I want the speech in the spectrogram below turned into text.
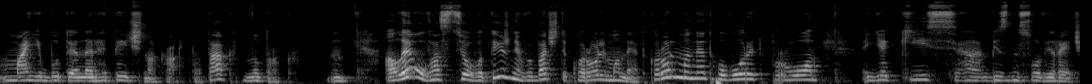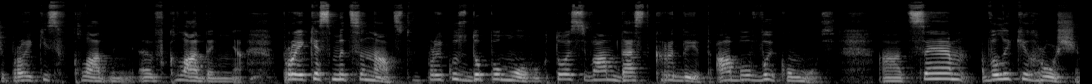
має бути енергетична карта, так? Ну так. Але у вас цього тижня ви бачите король монет. Король монет говорить про якісь е, бізнесові речі, про якісь вкладення, е, вкладення, про якесь меценатство, про якусь допомогу. Хтось вам дасть кредит або ви комусь. Це великі гроші,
